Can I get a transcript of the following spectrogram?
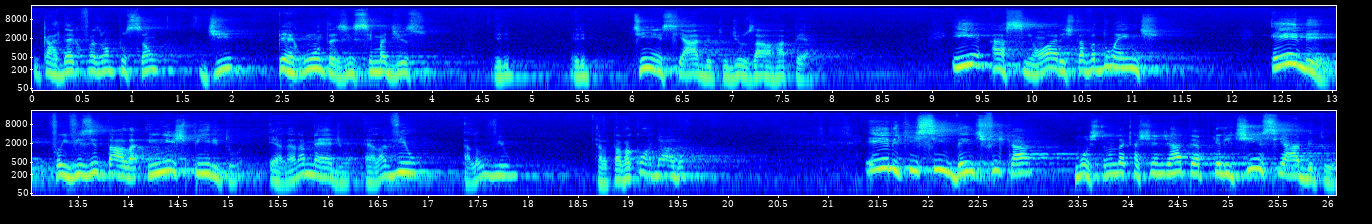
O Kardec faz uma porção de perguntas em cima disso. Ele, ele tinha esse hábito de usar o rapé. E a senhora estava doente. Ele foi visitá-la em espírito. Ela era médium, ela viu, ela ouviu. Ela estava acordada. Ele quis se identificar, mostrando a caixinha de rapé, porque ele tinha esse hábito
